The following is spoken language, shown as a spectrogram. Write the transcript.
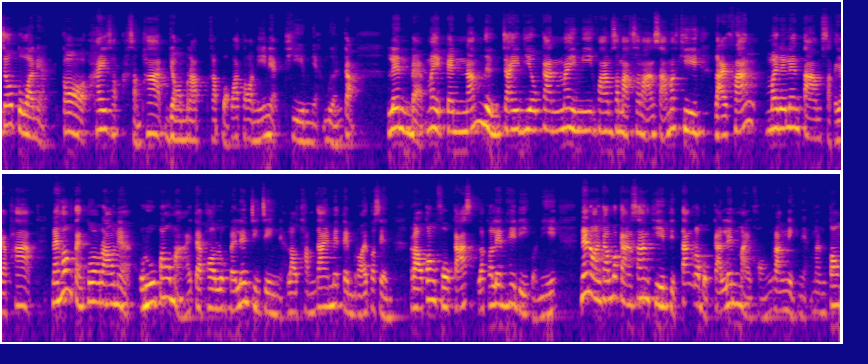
เจ้าตัวเนี่ยก็ให้สัมภาษณ์ยอมรับครับบอกว่าตอนนี้เนี่ยทีมเนี่ยเหมือนกับ เล่นแบบไม่เป็นน้ำหนึ่งใจเดียวกัน ไม่มีความสมัครสมานสามัคคี หลายครั้งไม่ได้เล่นตามศักยภาพ ในห้องแต่งตัวเราเนี่ยรู้เป้าหมาย แต่พอลงไปเล่นจริงๆเนี่ยเราทำได้ไม่เต็มร้อยเปอร์เซ็นต์เราต้องโฟกัสแล้วก็เล่นให้ดีกว่านี้ แน่นอนครับว่าการสร้างทีมติดตั้งระบบการเล่นใหม่ของรังนิกเนี่ยมันต้อง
